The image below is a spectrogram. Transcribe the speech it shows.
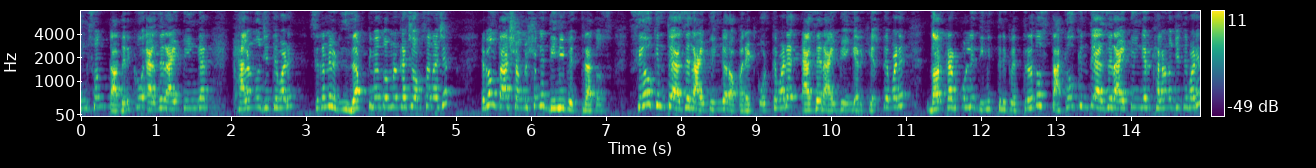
ইংসন তাদেরকেও অ্যাজ এ রাইট উইঙ্গার খেলানো যেতে পারে। সেখানে রিজার্ভ টিমে তো আমার কাছে অপশন আছে। এবং তার সঙ্গে সঙ্গে দিমি পেত্রাতোস সেও কিন্তু as a right winger operate করতে পারে অ্যাজ এ রাইট উইঙ্গার খেলতে পারে। দরকার পড়লে দিমিত্রি পেত্রাতোস তাকেও কিন্তু অ্যাজ এ রাইট উইঙ্গার খেলানো যেতে পারে।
